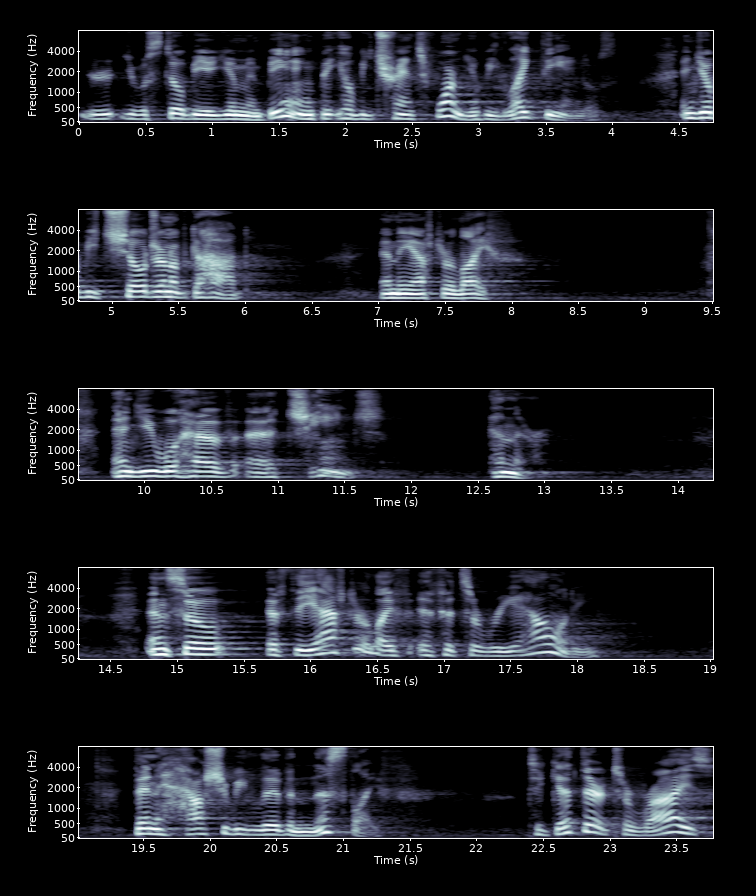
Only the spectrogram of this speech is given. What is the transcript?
You're, you will still be a human being, but you'll be transformed. You'll be like the angels. And you'll be children of God in the afterlife. And you will have a change in there. And so, if the afterlife, if it's a reality, then how should we live in this life to get there to rise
